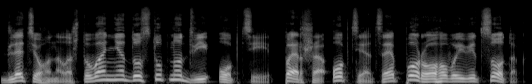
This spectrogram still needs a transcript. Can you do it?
Для цього налаштування доступно дві опції. Перша опція це пороговий відсоток.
